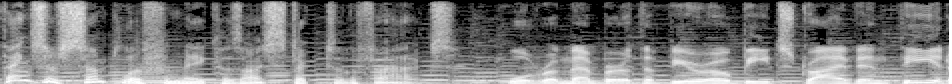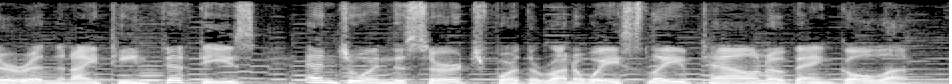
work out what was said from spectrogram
Things are simpler for me because I stick to the facts. We'll remember the Vero Beach Drive In Theater in the 1950s and join the search for the runaway slave town of Angola.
